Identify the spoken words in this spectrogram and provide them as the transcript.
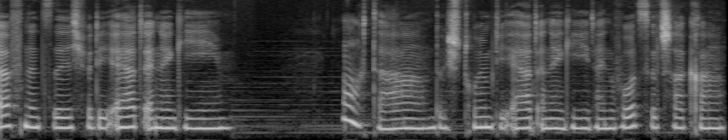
öffnet sich für die Erdenergie. Auch da durchströmt die Erdenergie dein Wurzelchakra.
